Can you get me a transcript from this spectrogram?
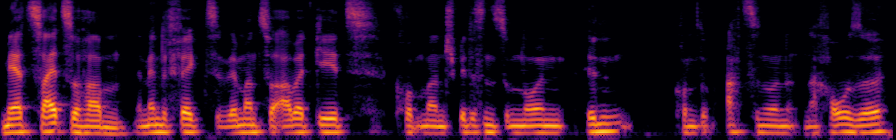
mehr Zeit zu haben. Im Endeffekt, wenn man zur Arbeit geht, kommt man spätestens um neun hin, kommt um 18 Uhr nach Hause.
